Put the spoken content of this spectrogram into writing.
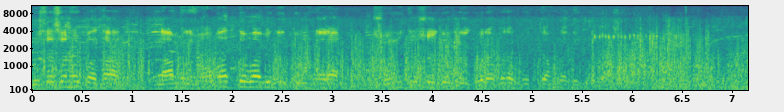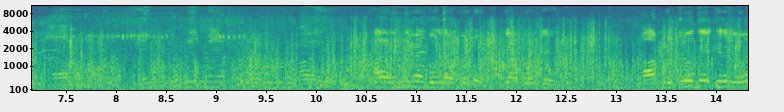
প্রশাসনের কথা না মেনে অবাধ্যভাবে কিন্তু ওনারা সমুদ্র সৈকতে ঘোরাফেরা করতে আমরা দেখতে পাচ্ছি। हाँ, हिंदी में बोलो बोलो। क्या बोल रहे हो? आप जो देख रहे हो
